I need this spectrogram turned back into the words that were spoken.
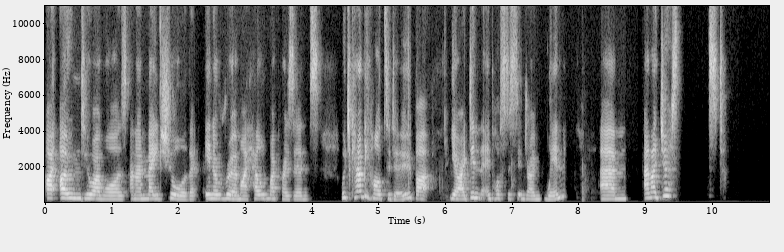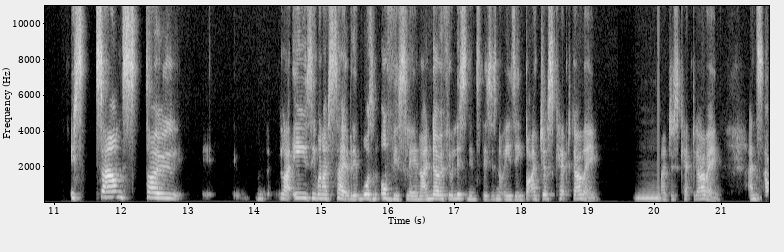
I owned who I was and I made sure that in a room I held my presence, which can be hard to do, but yeah, I didn't let imposter syndrome win. Um, and I just, it sounds so like easy when I say it, but it wasn't obviously. And I know if you're listening to this, it's not easy, but I just kept going. Mm. I just kept going. And some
